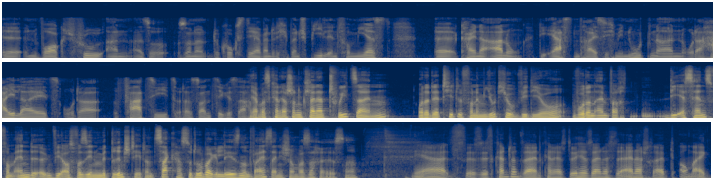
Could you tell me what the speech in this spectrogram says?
äh, ein Walkthrough an, also, sondern du guckst dir ja, wenn du dich über ein Spiel informierst, äh, keine Ahnung, die ersten 30 Minuten an oder Highlights oder Fazits oder sonstige Sachen. Ja, aber es kann ja schon ein kleiner Tweet sein oder der Titel von einem YouTube-Video, wo dann einfach die Essenz vom Ende irgendwie aus Versehen mit drin steht und zack, hast du drüber gelesen und weißt eigentlich schon, was Sache ist. Ne? Ja, es, es, es kann schon sein. Kann jetzt durchaus sein, dass da einer schreibt, oh mein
